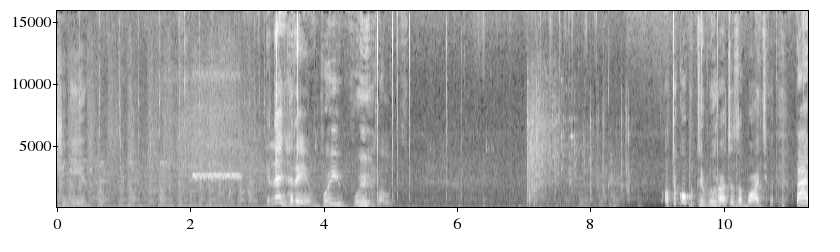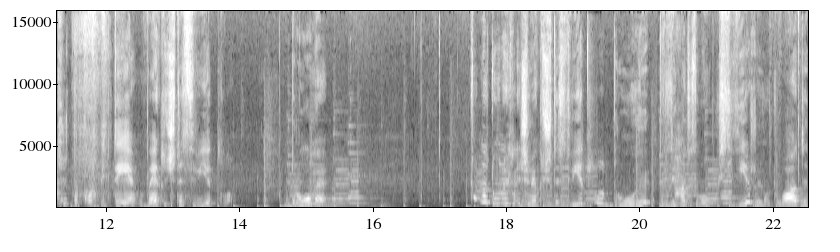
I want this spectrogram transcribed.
Чи ні? Кінець гри. Ви виграли. Отако потрібно грати за батька. Перше тако піти, виключити світло. Друге. Тут не думаю, лише виключити світло. Друге, взягати з собою якусь їжу і готувати,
